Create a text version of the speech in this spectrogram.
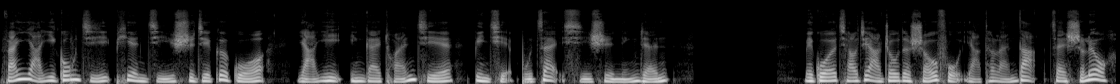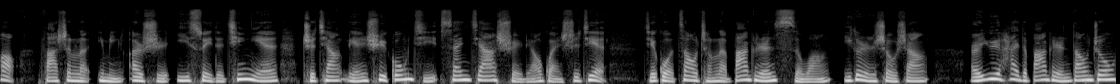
反亚裔攻击遍及世界各国，亚裔应该团结，并且不再息事宁人。美国乔治亚州的首府亚特兰大在十六号发生了一名二十一岁的青年持枪连续攻击三家水疗馆事件，结果造成了八个人死亡，一个人受伤。而遇害的八个人当中，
